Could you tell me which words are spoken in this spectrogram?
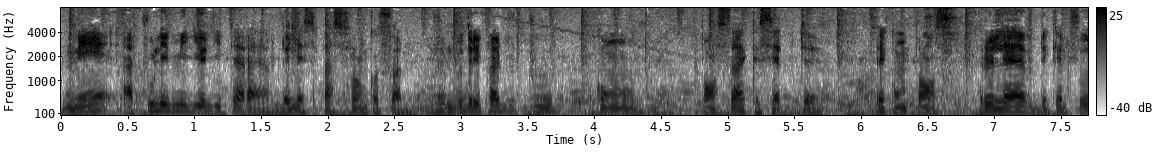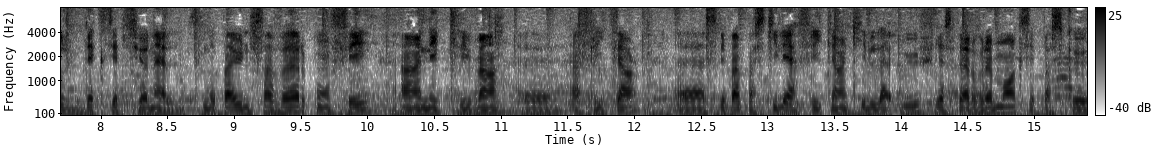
mais à tous les milieux littéraires de l'espace francophone. Je ne voudrais pas du tout qu'on pense que cette récompense relève de quelque chose d'exceptionnel. Ce n'est pas une faveur qu'on fait à un écrivain euh, africain. Euh, ce n'est pas parce qu'il est africain qu'il l'a eu. J'espère vraiment que c'est parce que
